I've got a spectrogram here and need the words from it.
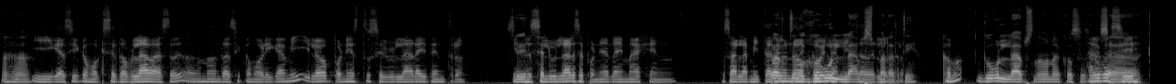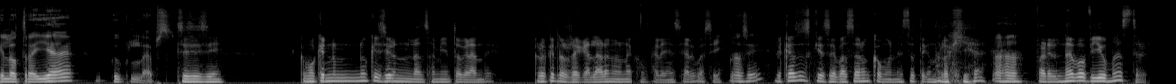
Ajá. y así como que se doblaba, ¿sabes? Una onda así como origami y luego ponías tu celular ahí dentro. Y Sí. en el celular se ponía la imagen, o sea, la mitad Parte de un de ojo y la Google mitad Labs del para otro. ti. ¿Cómo? Google Labs, ¿no? Una cosa así. Algo o sea, así. que lo traía Google Labs. Sí, sí, sí. Como que nu- nunca hicieron un lanzamiento grande. Creo que los regalaron en una conferencia, algo así. ¿Ah, sí? El caso es que se basaron como en esta tecnología Ajá. para el nuevo Viewmaster.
